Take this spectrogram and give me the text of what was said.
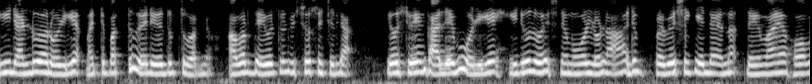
ഈ രണ്ടുപേർ ഒഴികെ മറ്റ് പത്ത് പേരെ എതിർത്തു പറഞ്ഞു. അവർ ദൈവത്തിൽ വിശ്വസിച്ചില്ല. യോശുവയും കാലേബും ഒഴികെ ഇരുപത് വയസ്സിന് മുകളിലുള്ള ആരും പ്രവേശിക്കില്ല എന്ന് ദൈവമായ ഹോവ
